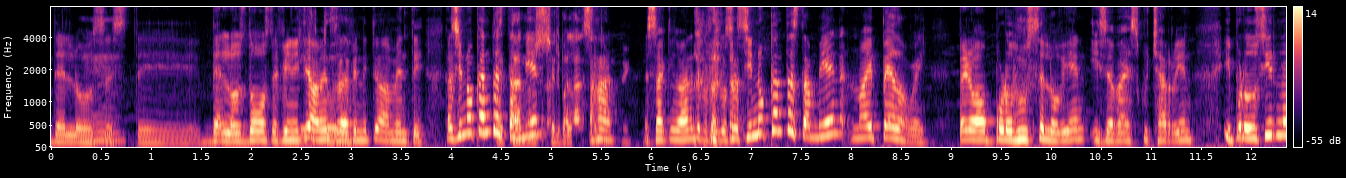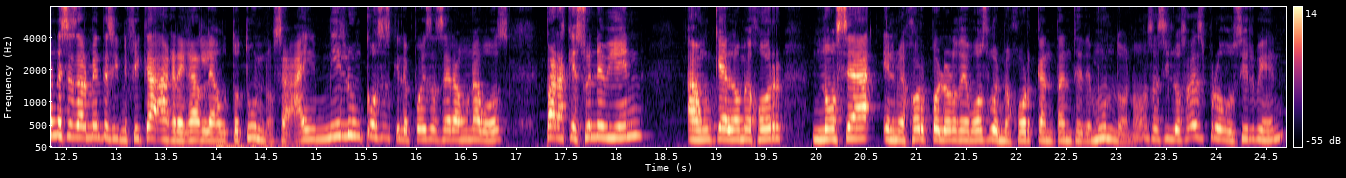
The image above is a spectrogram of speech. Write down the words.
de los mm. este de los dos definitivamente definitivamente. O sea si no cantas también el balance ajá, exactamente perfecto. O sea si no cantas también no hay pedo güey. Pero prodúcelo bien y se va a escuchar bien. Y producir no necesariamente significa agregarle autotune. O sea hay mil un cosas que le puedes hacer a una voz para que suene bien aunque a lo mejor no sea el mejor color de voz o el mejor cantante de mundo no o sea si lo sabes producir bien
